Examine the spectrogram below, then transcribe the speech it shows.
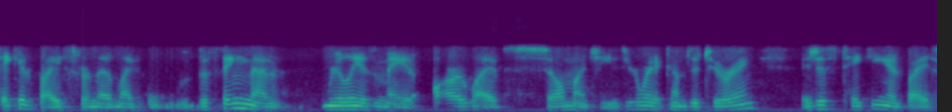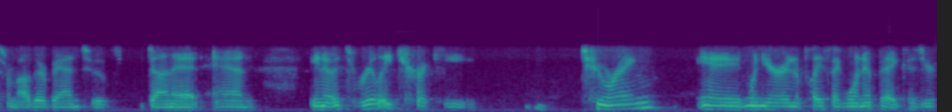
take advice from them. Like the thing that really has made our lives so much easier when it comes to touring is just taking advice from other bands who have done it. And you know, it's really tricky touring when you're in a place like Winnipeg because you're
